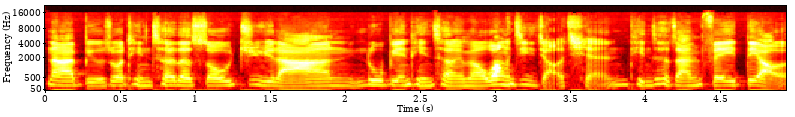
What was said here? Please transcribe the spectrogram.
那比如说停车的收据啦，路边停车有没有忘记缴钱，停车单飞掉，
